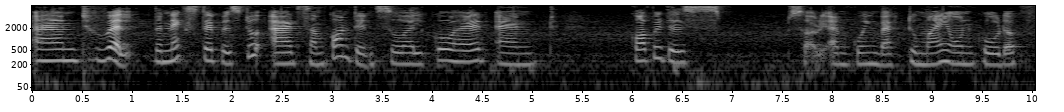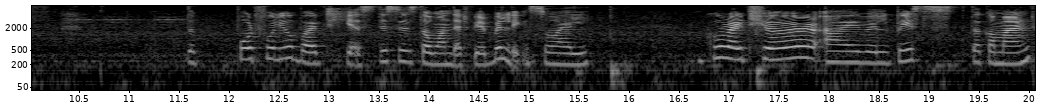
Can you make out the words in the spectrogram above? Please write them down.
And well the next step is to add some content. So i'll go ahead and copy this. Sorry i'm going back to my own code of portfolio but yes this is the one that we are building. So I'll go right here. I will paste the command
